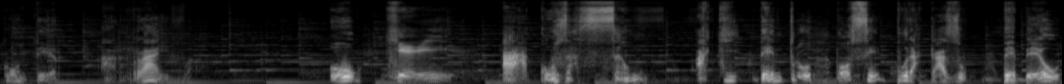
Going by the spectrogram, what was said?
conter a raiva. O quê? A acusação? Aqui dentro, você por acaso bebeu?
